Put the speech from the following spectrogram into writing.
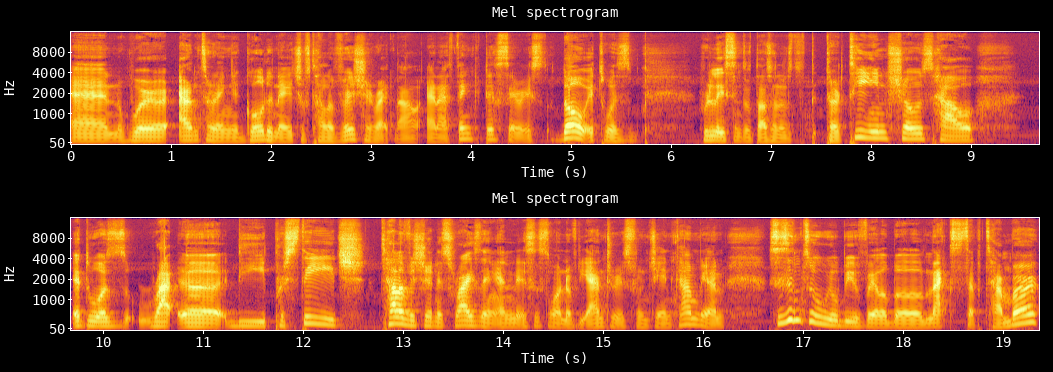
and we're entering a golden age of television right now and I think this series though it was released in 2013 shows how it was uh, the prestige television is rising and this is one of the entries from Jane Campion. Season 2 will be available next September.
